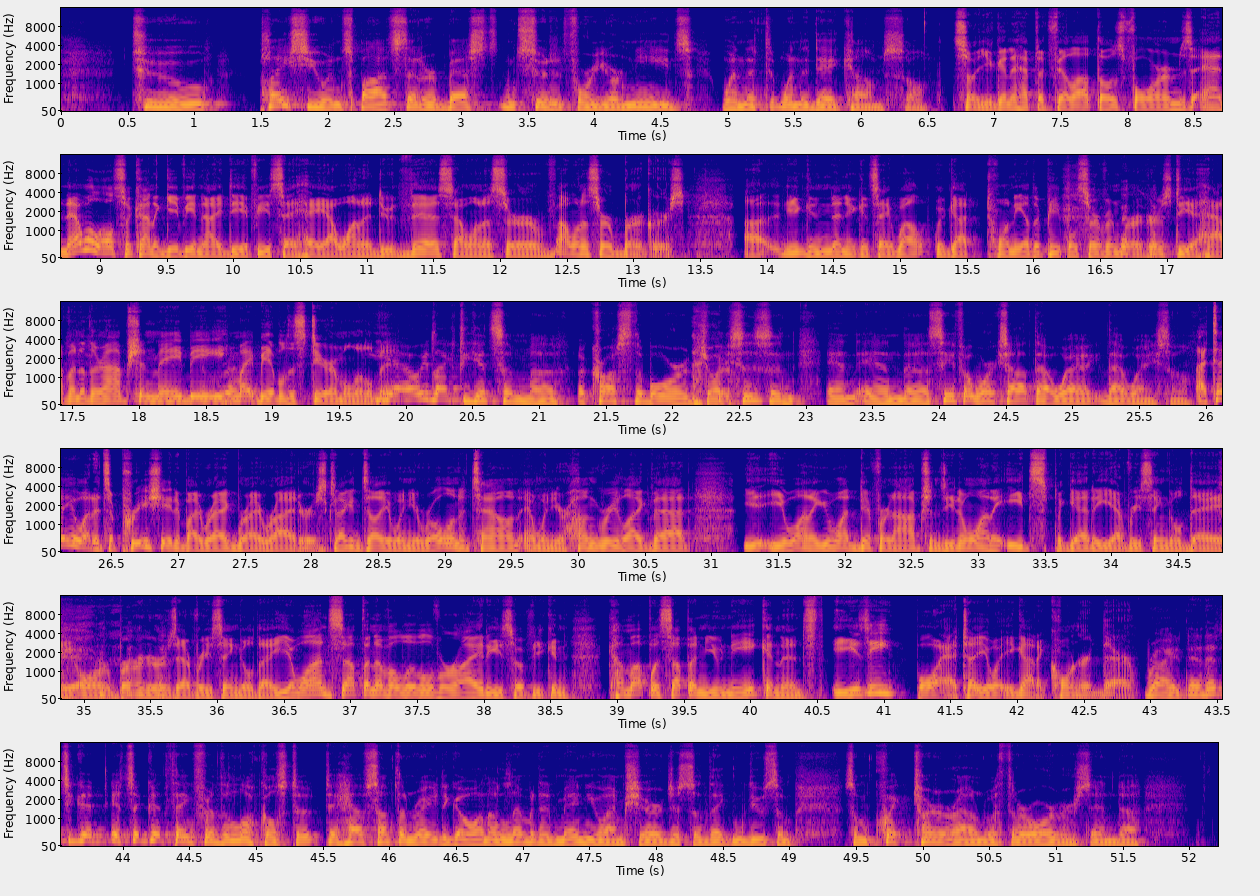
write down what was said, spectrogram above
to place you in spots that are best suited for your needs when the when the day comes. So so you're going to have to fill out those forms, and that will also kind of give you an idea. If you say, "Hey, I want to do this. I want to serve. I want to serve burgers," uh, you can then you can say, "Well, we've got 20 other people serving burgers. do you have another option? Maybe you might be able to steer them a little bit." Yeah, we'd like to get some uh, across the board choices and and and uh, see if it works out that way. That way. So I tell you what, it's appreciated by RAGBRAI riders because I can tell you when you roll into town and when you're hungry like that, you, you want to you want different options. You don't want to eat spaghetti every single day or burgers every single day. You want something of a little variety. So if you can come up with something unique and it's easy, boy, I tell you what, you got it cornered there. Right, and it's a good it's a good thing for the locals to, to have something ready to go on a limited menu. I'm sure, just so they can do some some quick turnaround with their orders and. Uh,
